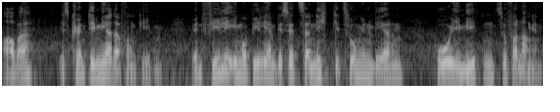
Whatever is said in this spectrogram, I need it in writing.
Aber es könnte mehr davon geben, wenn viele Immobilienbesitzer nicht gezwungen wären, hohe Mieten zu verlangen.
